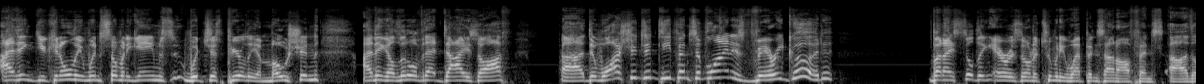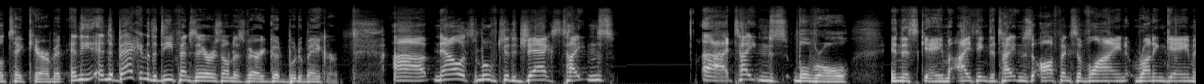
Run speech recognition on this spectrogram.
I think you can only win so many games with just purely emotion. I think a little of that dies off. Uh, the Washington defensive line is very good, but I still think Arizona too many weapons on offense. Uh, they'll take care of it, and the and the back end of the defense of Arizona is very good. Budda Baker. Uh, now let's move to the Jags Titans. Uh, Titans will roll in this game. I think the Titans' offensive line, running game,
